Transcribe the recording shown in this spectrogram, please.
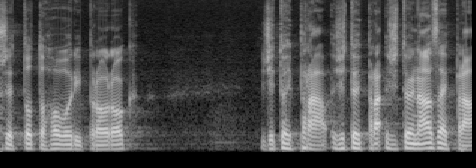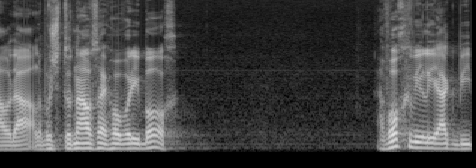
že toto hovorí prorok, že to je, prav, že to je, pra, že to je naozaj pravda, alebo že to naozaj hovorí Boh. A vo chvíli, ak by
